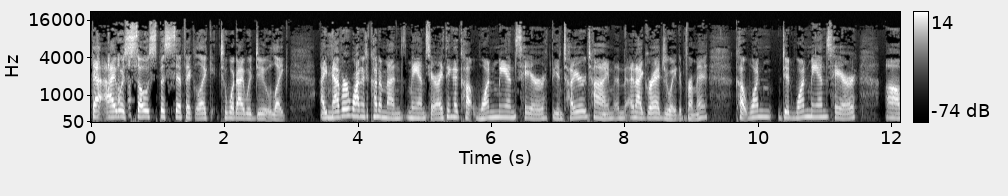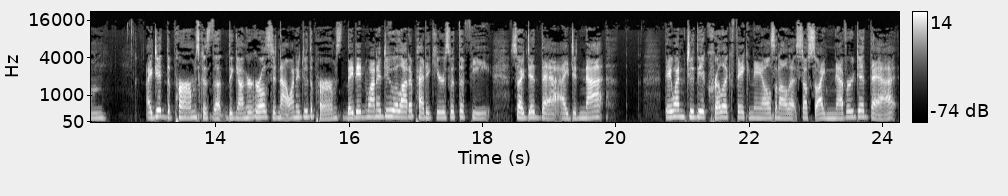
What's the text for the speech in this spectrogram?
that I was so specific like to what I would do. Like I never wanted to cut a man's, man's hair. I think I cut one man's hair the entire time and, and I graduated from it. Cut one did one man's hair. Um I did the perms because the, the younger girls did not want to do the perms. They didn't want to do a lot of pedicures with the feet. So I did that. I did not, they wanted to do the acrylic fake nails and all that stuff. So I never did that.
